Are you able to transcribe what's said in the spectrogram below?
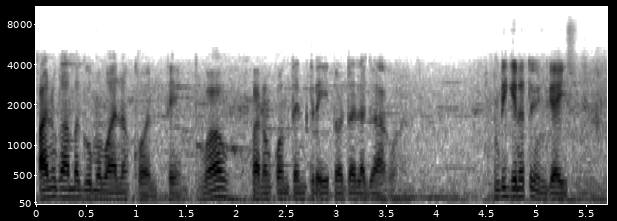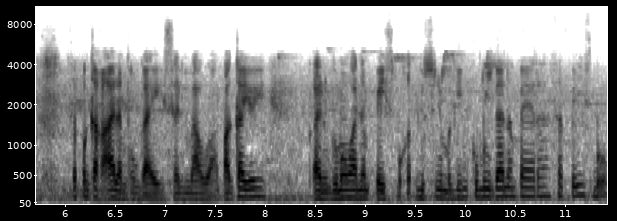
Paano ka gumawa ng content? Wow, parang content creator talaga ako. Hindi ganito yun, guys. Sa pagkakaalam ko, guys, halimbawa, pag kayo ano, gumawa ng Facebook at gusto niyo maging kumita ng pera sa Facebook,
